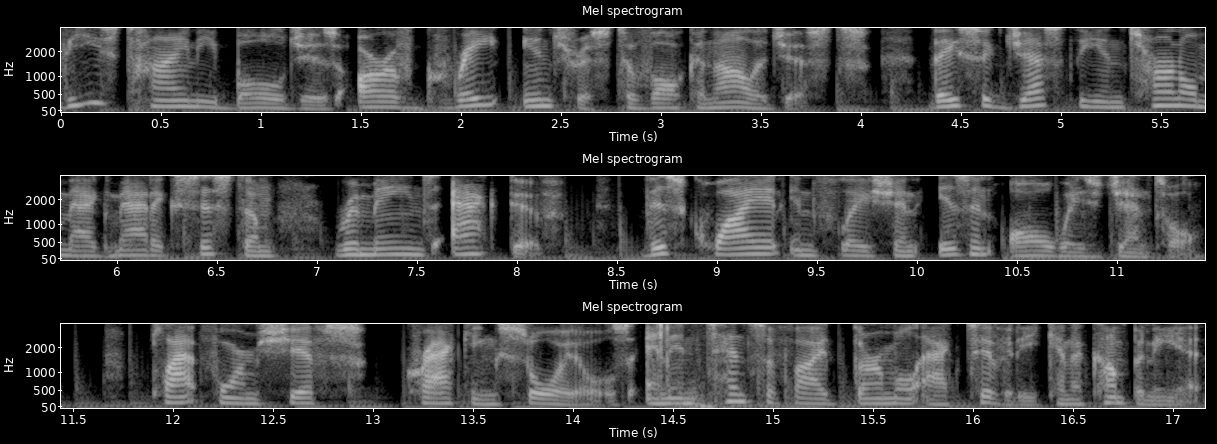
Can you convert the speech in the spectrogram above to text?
These tiny bulges are of great interest to volcanologists. They suggest the internal magmatic system remains active. This quiet inflation isn't always gentle. Platform shifts, cracking soils, and intensified thermal activity can accompany it.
